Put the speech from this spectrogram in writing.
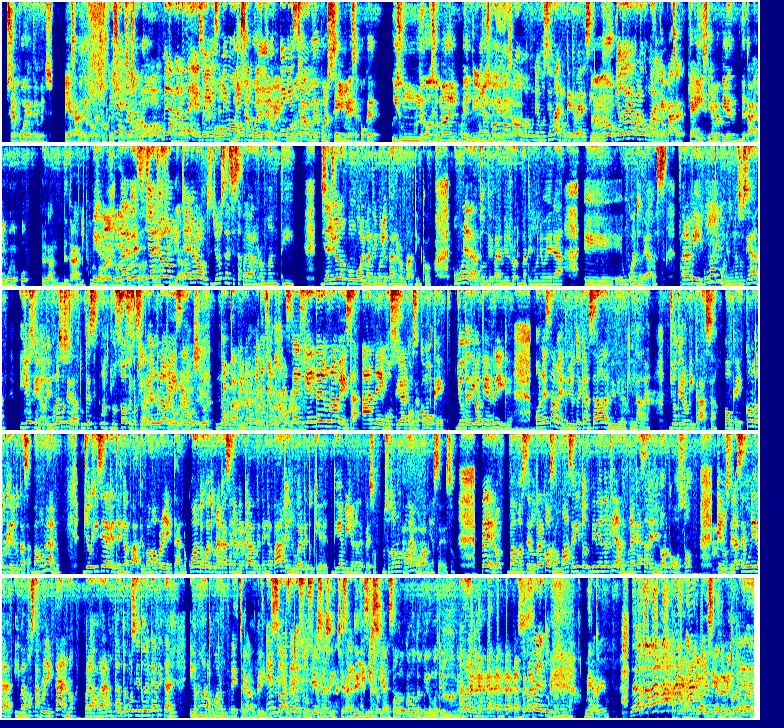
se puede este mes. Ella sabe que fue que, so- que, Mira, que sobró. Mira, hablando No. de eso y en ese O mismo. no en- se puede este en- mes. en O no se va a poder por seis meses porque hizo un negocio mal y perdí Pero muchísimo ¿cómo, dinero. cómo es un negocio mal? Porque te voy a decir. No, no, no. Yo estoy de acuerdo con Pero algo. ¿qué pasa? Que ahí, si ella me pide detalle, bueno, pues se le dan detalle. Mira, esto, tal esto, vez esto, ya yo no, ya. yo no, yo no sé si esa palabra romanti, ya yo no pongo el matrimonio tan romántico. Hubo una edad donde para mí el, matrimonio era eh, un cuento de hadas. Para mí, un matrimonio es una sociedad. Y yo siento que en una sociedad, tú te, los socios se O sea, sientan en una que es un mesa. negocio. No, papi, no es un Pero ¿qué es negocio. que estamos hablando? Se sientan en una mesa a negociar cosas. Como que yo te digo a ti, Enrique, honestamente, yo estoy cansada de vivir alquilada. Yo quiero mi casa. Ok, ¿cómo tú quieres tu casa? Vamos a hablarlo. Yo quisiera que tenga patio. Vamos a proyectarnos. ¿Cuánto cuesta una casa en el mercado que tenga patio? Patio en el lugar que tú quieres, 10 millones de pesos. Nosotros no podemos, mami, hacer eso. Pero vamos a hacer otra cosa, vamos a seguir to- viviendo alquilado en una casa de menor costo que nos dé la seguridad y vamos a proyectarnos para ahorrar un tanto por ciento del capital y vamos a tomar un préstamo. Será del Eso hace los ¿Tú socios. piensas así? Será Sí, del así. ¿Cuándo, cuándo te pido matrimonio? Ahora mismo. Sóprame de tu mi amor. Mira, Te iba diciendo, el está bueno.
